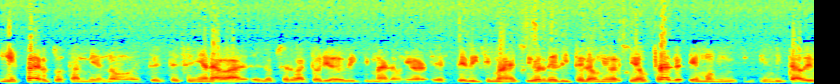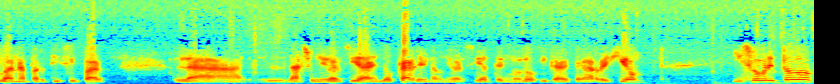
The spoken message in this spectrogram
y expertos también, ¿no? Te, señalaba el Observatorio de Víctimas de, la Univer- este, Víctimas de Ciberdelito de la Universidad Austral, hemos in- invitado y van a participar la- las universidades locales, la Universidad Tecnológica de cada región, y sobre todo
